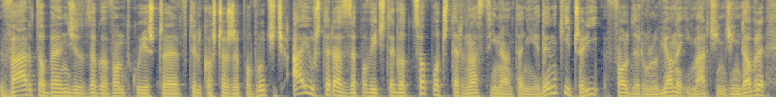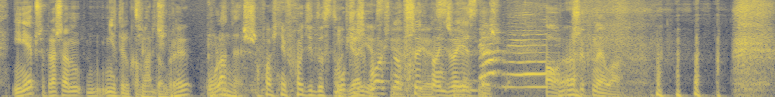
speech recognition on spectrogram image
warto będzie do tego wątku jeszcze w Tylko Szczerze powrócić. A już teraz zapowiedź tego, co po 14 na antenie jedynki, czyli folder ulubiony i Marcin, dzień dobry. Nie, nie, przepraszam, nie tylko Dzień Marcin. dobry. Ula też. Właśnie wchodzi do studia. Musisz Jest, głośno jest, krzyknąć, jest, że jest. jesteś. O, krzyknęła.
